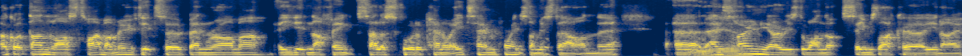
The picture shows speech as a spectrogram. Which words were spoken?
I got done last time. I moved it to Benrahma. He did nothing. Salah scored a penalty, 10 points I missed out on there. Uh, Oh, yeah. Antonio is the one that seems like a, you know,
